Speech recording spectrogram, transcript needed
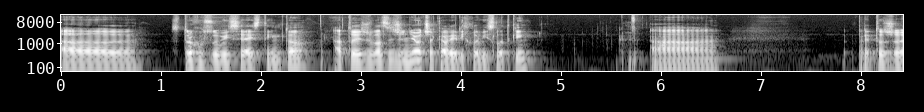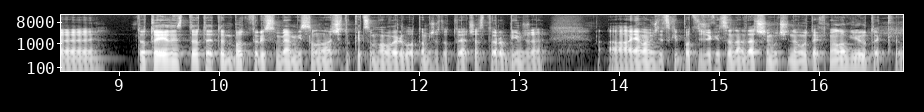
Uh, trochu súvisí aj s týmto a to je, že vlastne, že neočakávaj rýchle výsledky a pretože toto je, jeden, toto je ten bod, ktorý som ja myslel na začiatku, keď som hovoril o tom, že toto ja často robím, že a ja mám vždycky pocit, že keď sa začnem učiť novú technológiu, tak e,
